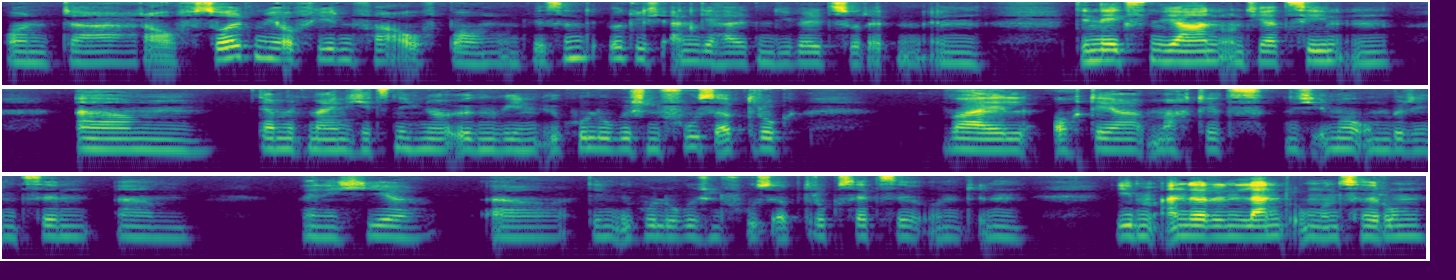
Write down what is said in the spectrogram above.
Und darauf sollten wir auf jeden Fall aufbauen. Und wir sind wirklich angehalten, die Welt zu retten in den nächsten Jahren und Jahrzehnten. Ähm, damit meine ich jetzt nicht nur irgendwie einen ökologischen Fußabdruck, weil auch der macht jetzt nicht immer unbedingt Sinn, ähm, wenn ich hier äh, den ökologischen Fußabdruck setze und in jedem anderen Land um uns herum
